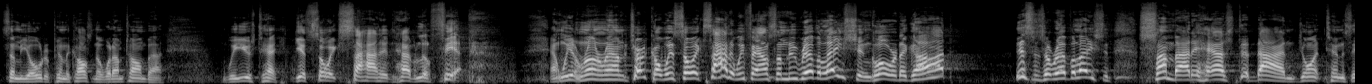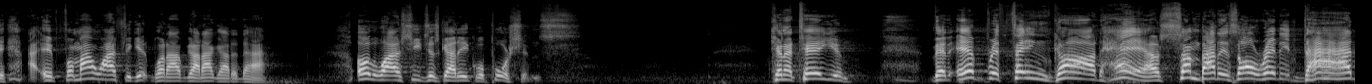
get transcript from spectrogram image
Some of you older Pentecostals know what I'm talking about. We used to have, get so excited and have a little fit. And we'd run around the church because we're so excited. We found some new revelation. Glory to God. This is a revelation. Somebody has to die in joint tenancy. If for my wife to get what I've got, I got to die. Otherwise, she just got equal portions. Can I tell you that everything God has, somebody's already died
